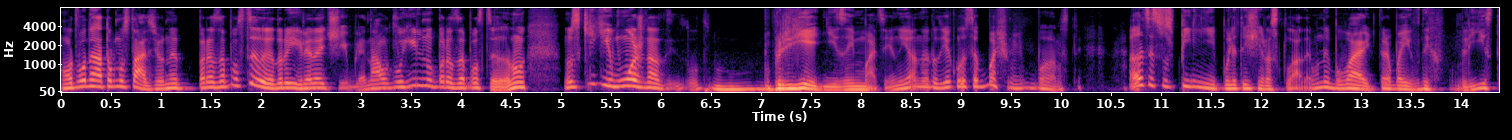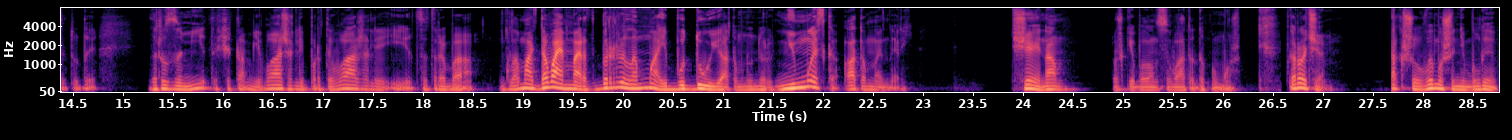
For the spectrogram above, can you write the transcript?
От вони атомну станцію вони перезапустили, дорогі глядачі, блін, а от вугільну перезапустили. Ну, ну скільки можна бредні займатися? Ну, я не роз- я коли це бачу, мені погано. Але це суспільні політичні розклади. Вони бувають, треба їх в них влізти туди, зрозуміти, що там є важелі, противажелі, і це треба ламати. Давай, мерз, бери, ламай, будуй атомну енергію. Німецька атомна енергія. Ще й нам трошки балансувати допоможе. Коротше, так що вимушені були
